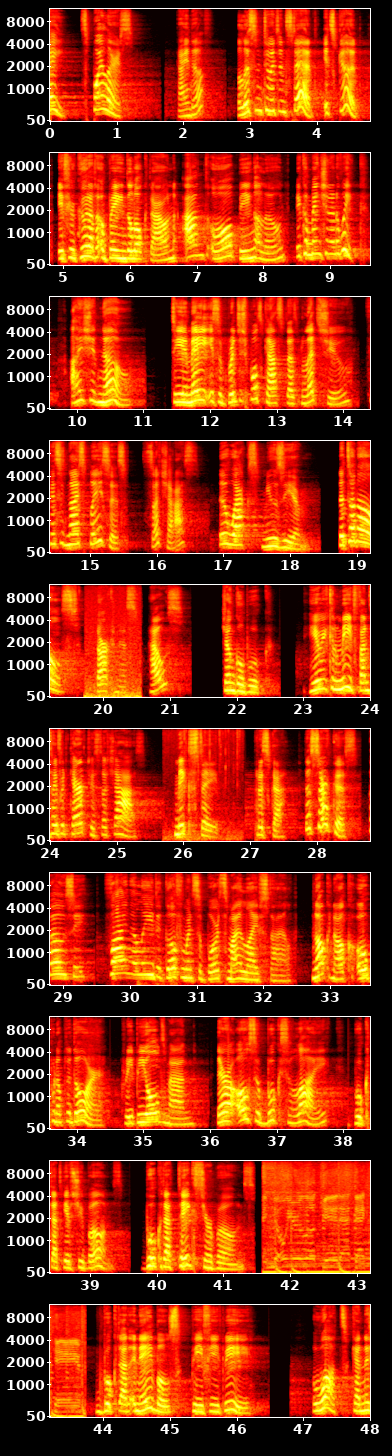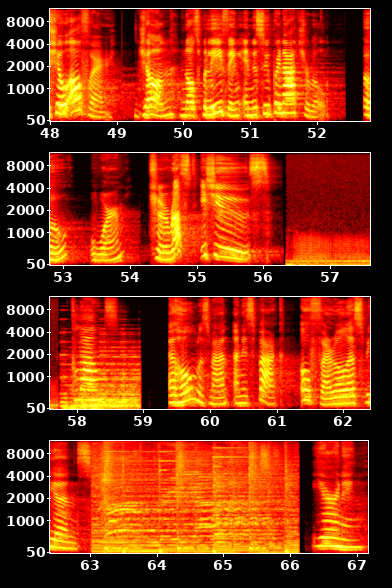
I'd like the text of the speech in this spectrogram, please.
Hey, spoilers! Kind of? Listen to it instead, it's good. If you're good at obeying the lockdown and or being alone, you can in a week. I should know. TMA is a British podcast that lets you visit nice places, such as the Wax Museum, the Tunnels, Darkness House, Jungle Book. Here you can meet fan favorite characters such as Mixtape, Priska, the Circus, Cozy. Finally, the government supports my lifestyle. Knock knock, open up the door. Creepy old man. There are also books like Book that gives you bones, Book that takes your bones, Book that enables PvP. What can the show offer? John not believing in the supernatural. Oh, worm? Trust issues. Clowns. A homeless man and his pack of feral lesbians. Yearning.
